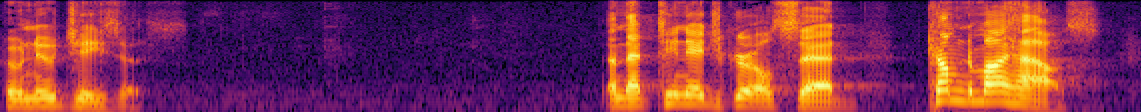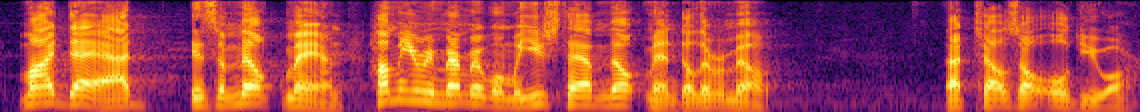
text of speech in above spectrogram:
who knew Jesus. And that teenage girl said, Come to my house. My dad is a milkman. How many of you remember when we used to have milkmen deliver milk? That tells how old you are.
